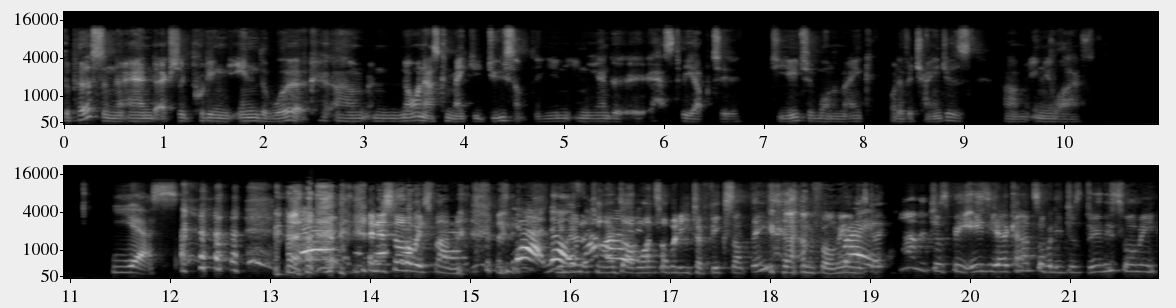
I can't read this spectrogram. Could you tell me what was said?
the person and actually putting in the work. Um, and no one else can make you do something. In, in, the end, it has to be up to, to you to want to make whatever changes um, in your life. Yes. yes. and it's not always fun. Yeah, no. the amount of times. I want somebody to fix something um, for me, right. Can't it just be easier? Can't somebody just do this for me?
